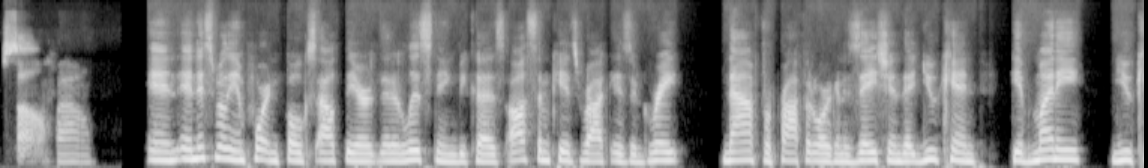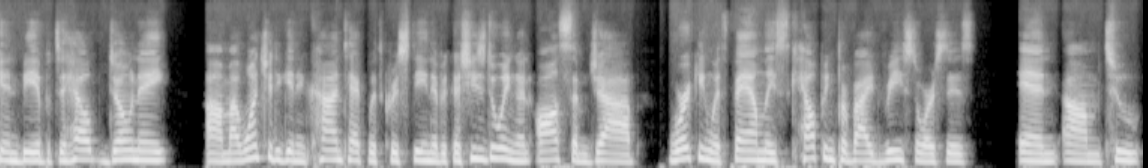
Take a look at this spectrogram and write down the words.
so. Wow. And and it's really important folks out there that are listening because Au-some Kidz Rock is a great non-for-profit organization that you can give money you can be able to help donate. Um, i want you to get in contact with christina because she's doing an awesome job working with families helping provide resources and um, to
